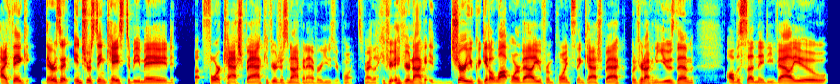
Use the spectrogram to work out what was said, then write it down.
I think there's an interesting case to be made uh, for cash back if you're just not going to ever use your points, right? Like if you're if you're not sure you could get a lot more value from points than cash back, but if you're not going to use them, all of a sudden they devalue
